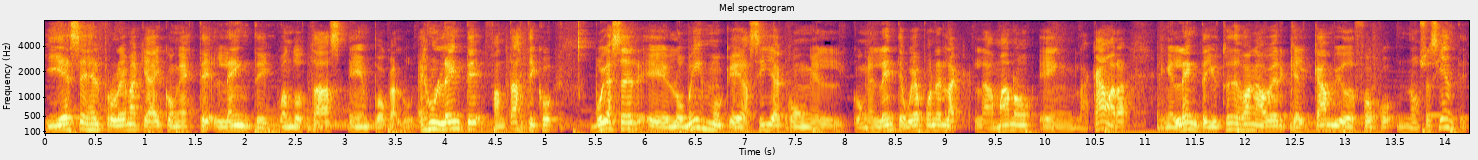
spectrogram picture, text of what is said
Y ese es el problema que hay con este lente cuando estás en poca luz. Es un lente fantástico. Voy a hacer eh, lo mismo que hacía con el, con el lente. Voy a poner la, la mano en la cámara, en el lente, y ustedes van a ver que el cambio de foco no se siente.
